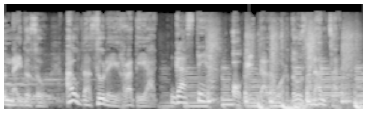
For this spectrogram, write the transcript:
Entzun nahi duzu. Hau da zure irratiak. Gaztea, Hogeita lau orduz dantzan.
